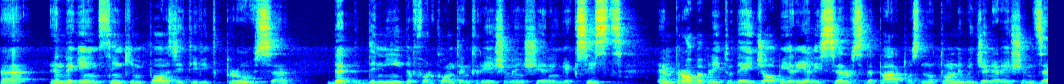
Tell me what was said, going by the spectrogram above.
and again, thinking positive, it proves that the need for content creation and sharing exists and probably today Joby really serves the purpose not only with Generation Z,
